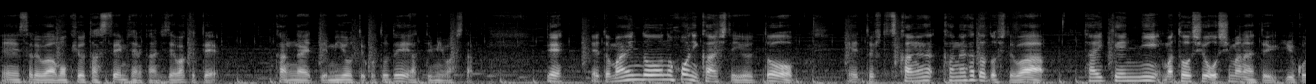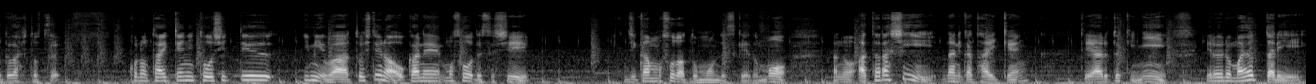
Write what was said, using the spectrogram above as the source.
えー、それは目標達成みたいな感じで分けて考えてみようということでやってみました。で、えっと、マインドの方に関して言うと、えっと、一つ考え考え方としては体験に、まあ、投資を惜しまないということが一つ。この体験に投資っていう意味は、投資というのはお金もそうですし、時間もそうだと思うんですけれども、あの、新しい何か体験ってやるときに、いろいろ迷ったり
